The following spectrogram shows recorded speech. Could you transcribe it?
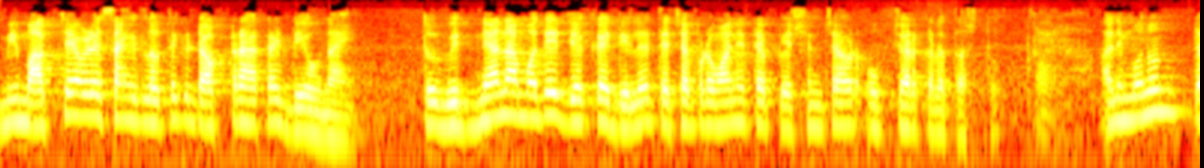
मी मागच्या वेळेस सांगितलं होतं की डॉक्टर हा काही देव नाही. तो विज्ञानामध्ये जे काही दिलं त्याच्याप्रमाणे त्या पेशंटच्यावर उपचार करत असतो. आणि म्हणून त-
